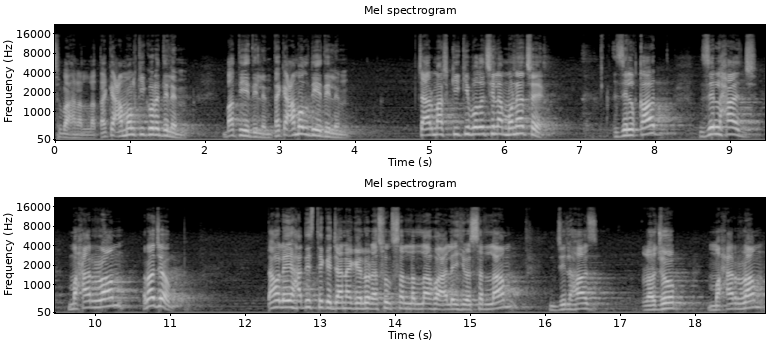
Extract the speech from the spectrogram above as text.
সুবাহান আল্লাহ তাকে আমল কি করে দিলেন? বাতিয়ে দিলেন। তাকে আমল দিয়ে দিলেন। চার মাস কি কি বলেছিলাম মনে আছে? জিলকাদ, জিলহাজ মাহারম রজব। তাহলে এই হাদিস থেকে জানা গেল রাসুল সাল্লাহ আলহি আসাল্লাম জিলহাজ, রজব মাহারম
